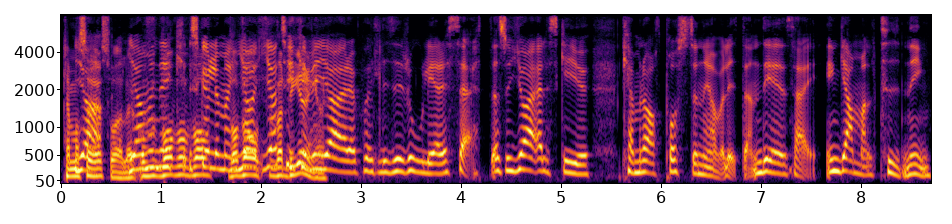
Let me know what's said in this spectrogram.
Kan man säga så eller? Ja, men det vad- vad- skulle man. vad jag jag tycker vi gör det på ett lite roligare sätt. Alltså, jag älskar ju Kamratposten när jag var liten. Det är så här, en gammal tidning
